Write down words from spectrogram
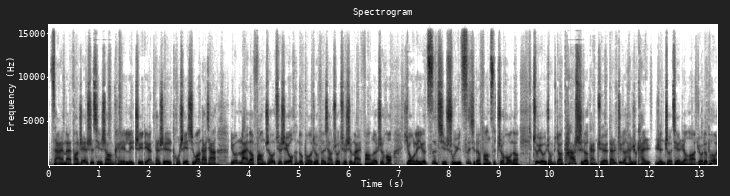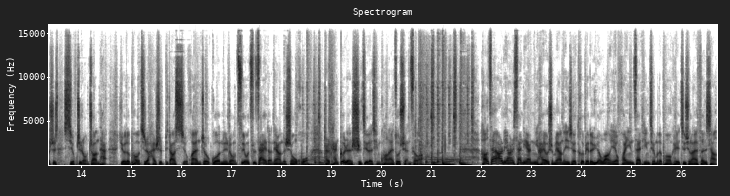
在买房这件事情上可以理智一点，但是同时也希望大家，因为买了房之后，确实有很多朋友就分享说，确实买房了之后，有了一个自己属于自己的房子之后呢，就有一种比较踏实的感觉。但是这个还是看仁者见仁啊，有的朋友是喜欢这种状态，有的朋友其实还是比较喜欢就过那种自由自在的那样的生活，还是看个人实际的情况来做选择。好，在二零二三年，你还有什么样的一些特别的愿望？也欢迎在听节目的朋友可以继续来分享，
